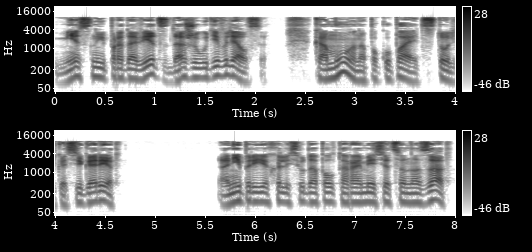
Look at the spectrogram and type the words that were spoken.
Местный продавец даже удивлялся. Кому она покупает столько сигарет? Они приехали сюда полтора месяца назад,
